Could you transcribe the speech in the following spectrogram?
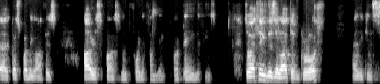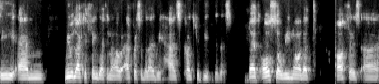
uh, corresponding authors are responsible for the funding or paying the fees. So I think there's a lot of growth, as you can see, and we would like to think that you know, our efforts of the library has contributed to this. But also we know that authors uh,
